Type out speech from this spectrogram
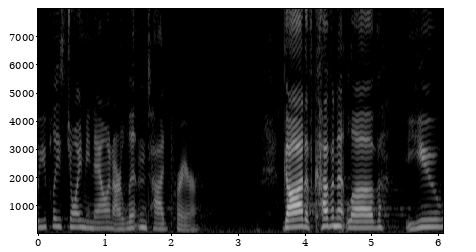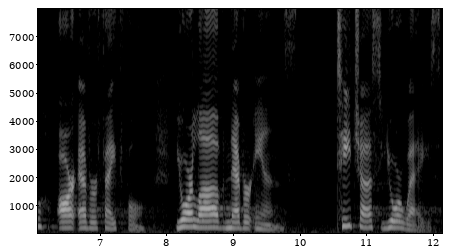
Will you please join me now in our Lententide prayer? God of covenant love, you are ever faithful. Your love never ends. Teach us your ways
